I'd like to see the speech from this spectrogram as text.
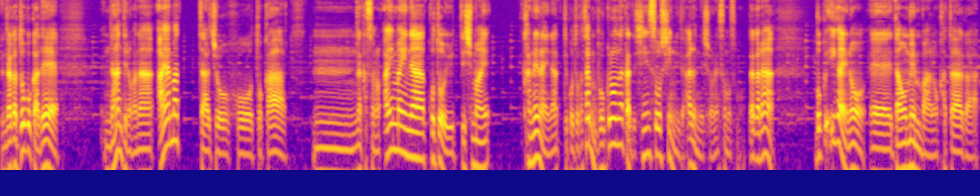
だからどこかで何ていうのかな。誤った情報とかうーんなんかその曖昧なことを言ってしまいかねないなってことが多分僕の中で深層心理であるんでしょうねそもそも。だから僕以外の、えー、ダウンメンバーの方が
